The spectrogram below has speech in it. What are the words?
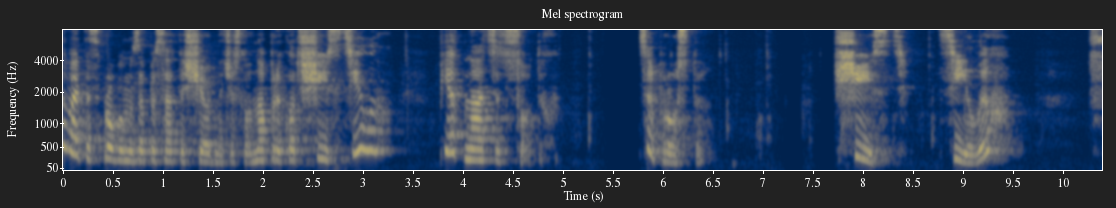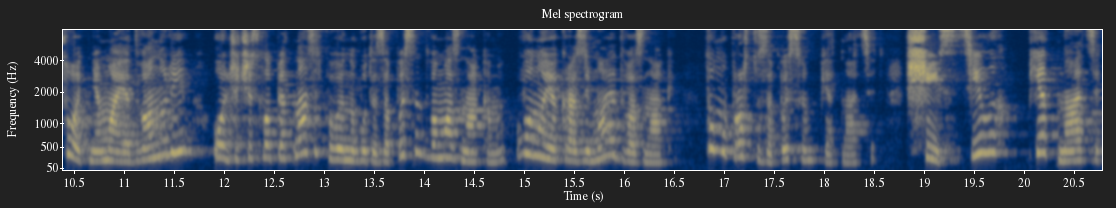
Давайте спробуємо записати ще одне число, наприклад, 6,15. Це просто 6 цілих. Сотня має два нулі, отже, число 15 повинно бути записане двома знаками. Воно якраз і має два знаки, тому просто записуємо 15. 6,15.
